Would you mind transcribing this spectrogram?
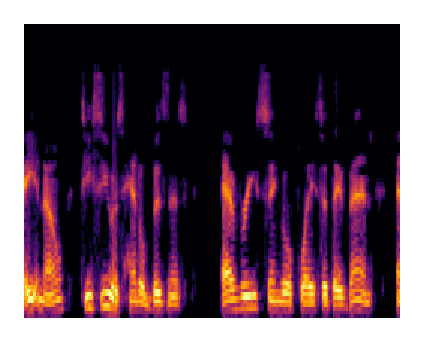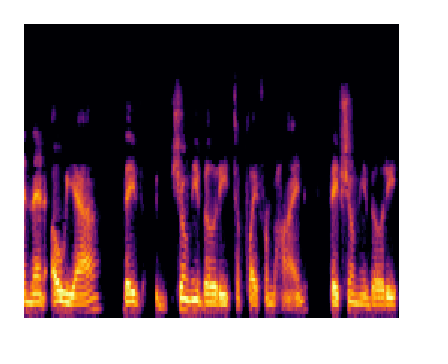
8 0, TCU has handled business every single place that they've been. And then, oh, yeah, they've shown the ability to play from behind. They've shown the ability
